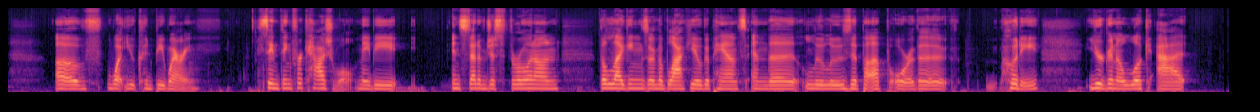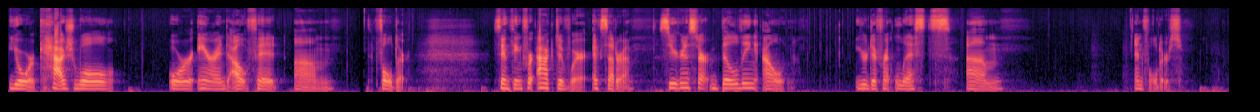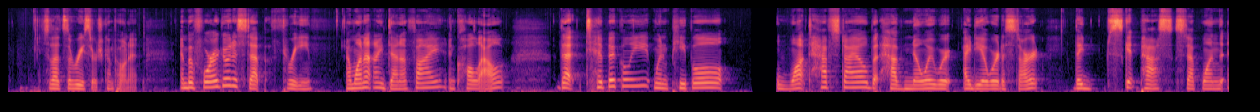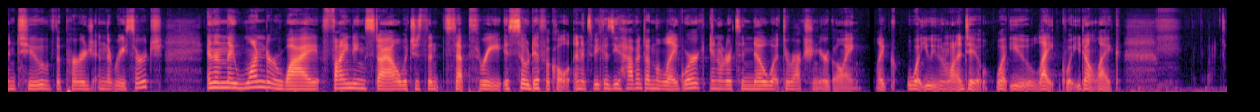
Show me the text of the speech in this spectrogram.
of what you could be wearing. Same thing for casual. Maybe instead of just throwing on the leggings or the black yoga pants and the Lulu zip up or the hoodie, you're going to look at your casual or errand outfit um, folder. Same thing for activewear, etc. So you're going to start building out your different lists um, and folders. So that's the research component. And before I go to step three, I want to identify and call out that typically when people want to have style but have no idea where to start, they skip past step one and two of the purge and the research. And then they wonder why finding style, which is the step three, is so difficult. And it's because you haven't done the legwork in order to know what direction you're going, like what you even want to do, what you like, what you don't like.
